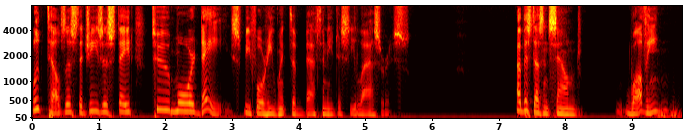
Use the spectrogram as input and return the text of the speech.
Luke tells us that Jesus stayed two more days before he went to Bethany to see Lazarus. Now, this doesn't sound loving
